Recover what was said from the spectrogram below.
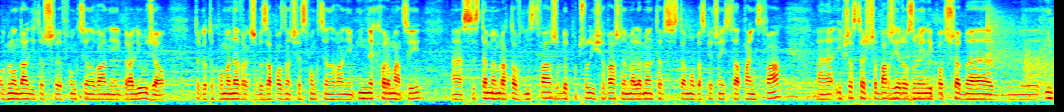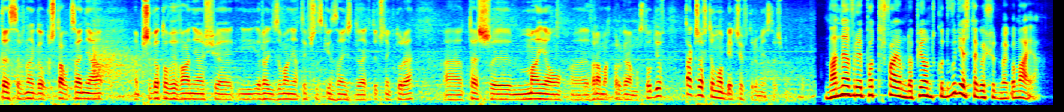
oglądali też funkcjonowanie i brali udział w tego typu manewrach, żeby zapoznać się z funkcjonowaniem innych formacji, e, z systemem ratownictwa, żeby poczuli się ważnym elementem systemu bezpieczeństwa państwa e, i przez to jeszcze bardziej rozumieli potrzebę e, intensywnego kształcenia, e, przygotowywania się i realizowania tych wszystkich zajęć dydaktycznych, które e, też e, mają e, w ramach programu studiów, także w tym obiekcie, w którym jesteśmy. Manewry potrwają do piątku 27 maja.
